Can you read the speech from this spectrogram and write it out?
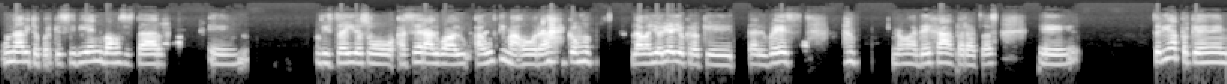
un hábito, porque si bien vamos a estar em, distraídos o hacer algo a, última hora, como la mayoría yo creo que tal vez no deja para todos, eh, Sería porque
